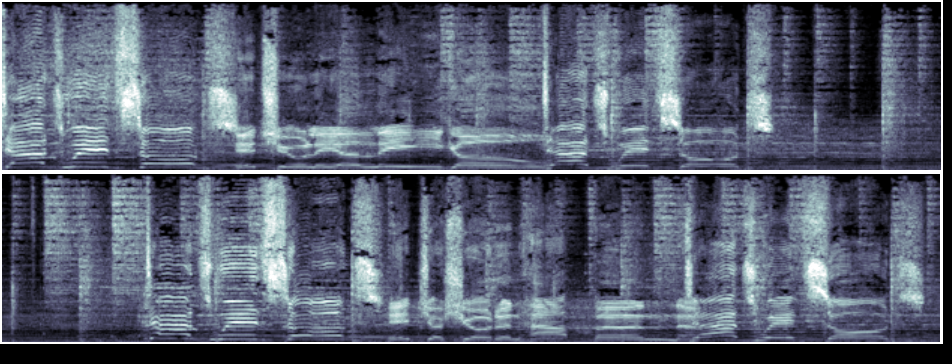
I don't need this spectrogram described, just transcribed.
Dads with swords. It's surely illegal. Dads with swords. Dads with swords. It just shouldn't happen. Dads with swords.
